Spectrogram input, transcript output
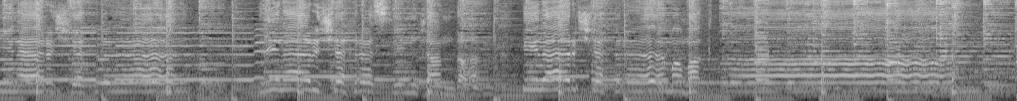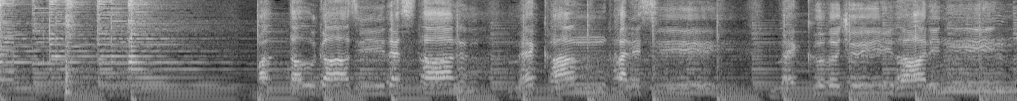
iner şehre şehre Sincan'dan iner şehre Mamak'tan. Battal Gazi destanı ve kan kalesi ve kılıcı Ali'nin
